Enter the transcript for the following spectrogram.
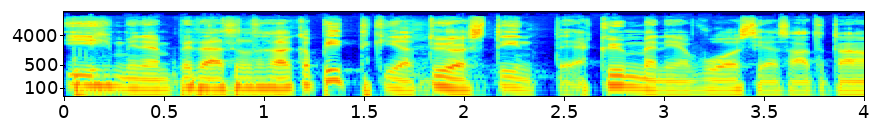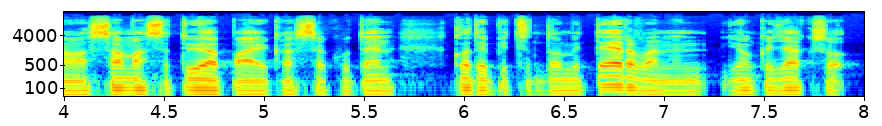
ihminen pitää sellaisia aika pitkiä työstinttejä, kymmeniä vuosia saatetaan olla samassa työpaikassa, kuten kotipizzan Tomi Tervanen, jonka jakso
